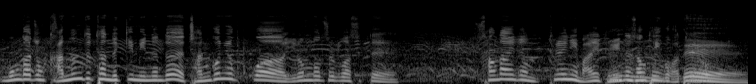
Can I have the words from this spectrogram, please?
뭔가 좀 가는 듯한 느낌이 있는데 잔근육과 이런 모습을 봤을 때 상당히 좀 트레이닝이 많이 돼 있는 음, 상태인 것 같아요. 네.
